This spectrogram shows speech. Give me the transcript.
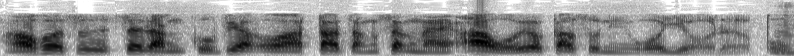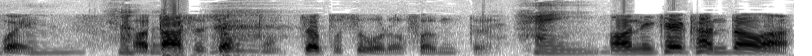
啊，或者是这档股票哇大涨上来啊，我又告诉你我有了，不会、啊，大师兄不，这不是我的风格 嗨，啊！你可以看到啊，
